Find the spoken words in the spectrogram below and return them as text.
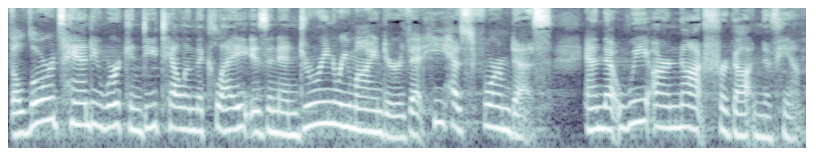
the Lord's handiwork and detail in the clay is an enduring reminder that he has formed us and that we are not forgotten of him.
